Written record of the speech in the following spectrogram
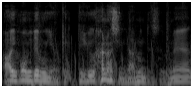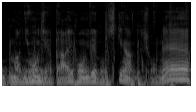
は iPhone11 やんけっていう話になるんですよね。まあ日本人やっぱり iPhone11 好きなんでしょうね。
